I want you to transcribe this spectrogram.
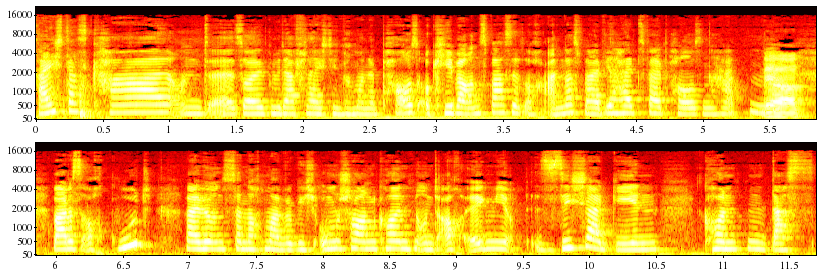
reicht das, Karl? Und äh, sollten wir da vielleicht nicht nochmal eine Pause? Okay, bei uns war es jetzt auch anders, weil wir halt zwei Pausen hatten. Ne? Ja. War das auch gut, weil wir uns dann nochmal wirklich umschauen konnten und auch irgendwie sicher gehen konnten, dass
